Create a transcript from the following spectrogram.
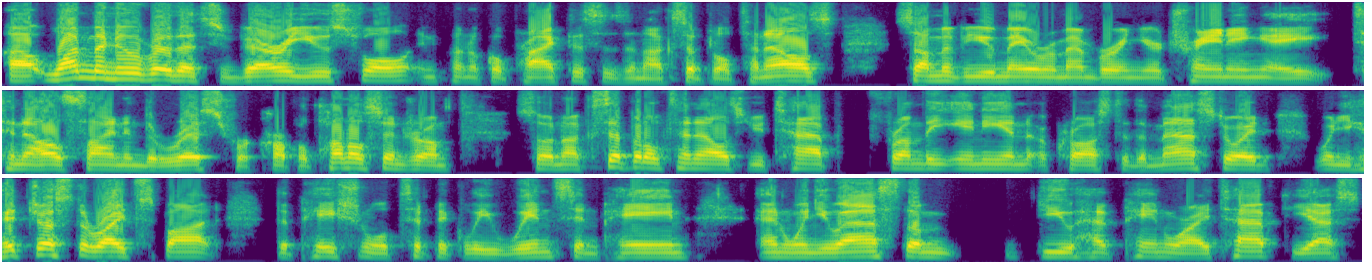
uh, one maneuver that's very useful in clinical practice is an occipital Tinel's. Some of you may remember in your training a Tinel sign in the wrist for carpal tunnel syndrome. So an occipital Tinel's, you tap from the inion across to the mastoid. When you hit just the right spot, the patient will typically wince in pain. And when you ask them, do you have pain where I tapped? Yes.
